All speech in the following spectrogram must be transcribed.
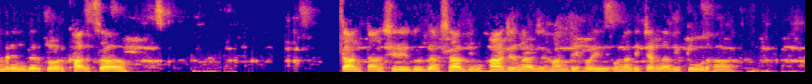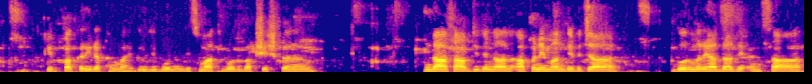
ਮਰਿੰਦਰ ਕੌਰ ਖਾਲਸਾ। ਧੰਨ ਧੰਨ ਸ੍ਰੀ ਗੁਰੂ ਗ੍ਰੰਥ ਸਾਹਿਬ ਜੀ ਨੂੰ ਹਾਜ਼ਰ ਨਾਜ਼ਰ ਮੰਨਦੇ ਹੋਏ ਉਹਨਾਂ ਦੇ ਚਰਨਾਂ ਦੀ ਧੂੜ ਹਾਂ। ਕਿਰਪਾ ਕਰੀ ਰੱਖਣ ਵਾਹਿਗੁਰੂ ਜੀ ਬੋਲਣ ਦੀ ਸਮਰਥ ਬੋਧ ਬਖਸ਼ਿਸ਼ ਕਰਨ। ਦਾਸ ਆਪ ਜੀ ਦੇ ਨਾਲ ਆਪਣੇ ਮਨ ਦੇ ਵਿਚਾਰ, ਗੁਰਮਰਿਆਦਾ ਦੇ ਅਨੁਸਾਰ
